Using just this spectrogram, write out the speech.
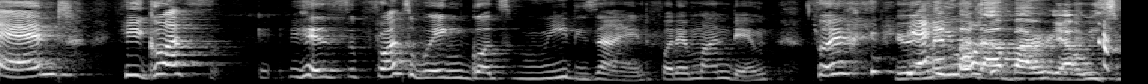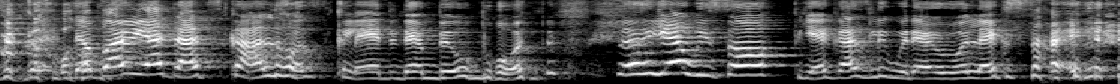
and he got his front wing got redesigned for the Mandem. So You he remember was that barrier we spoke about? the barrier that Carlos cleared the billboard. So here we saw Pierre Gasly with a Rolex sign.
